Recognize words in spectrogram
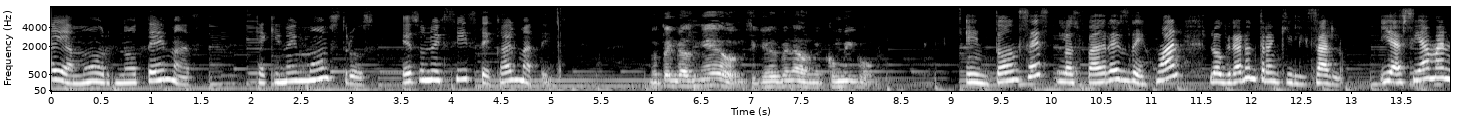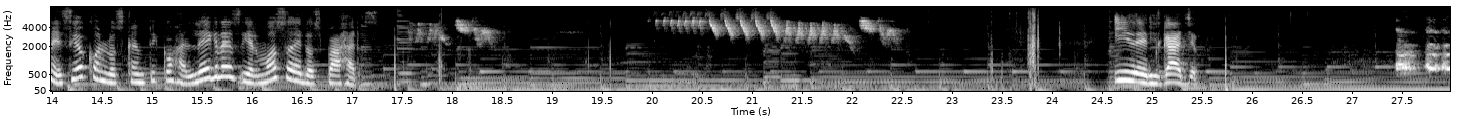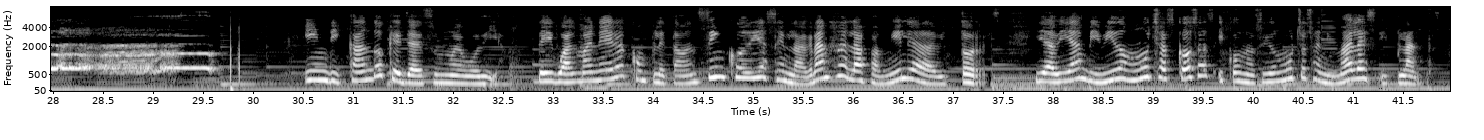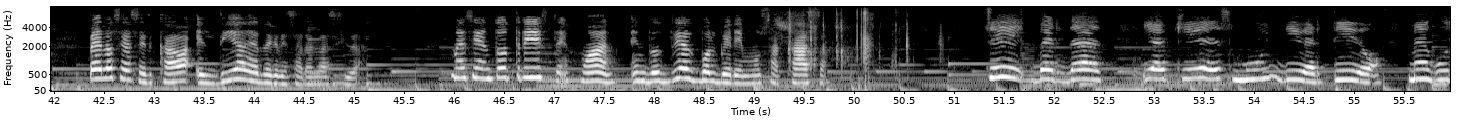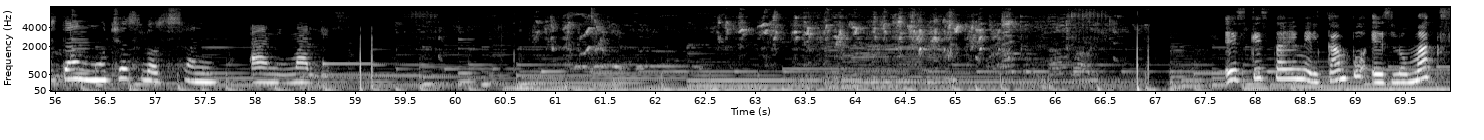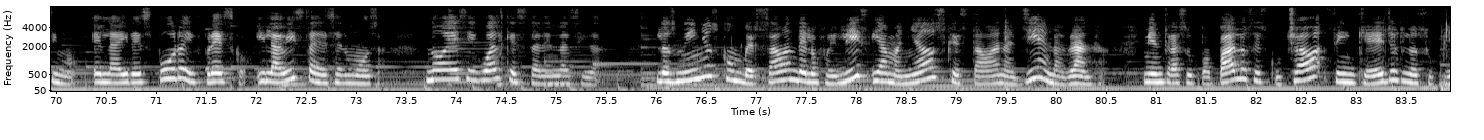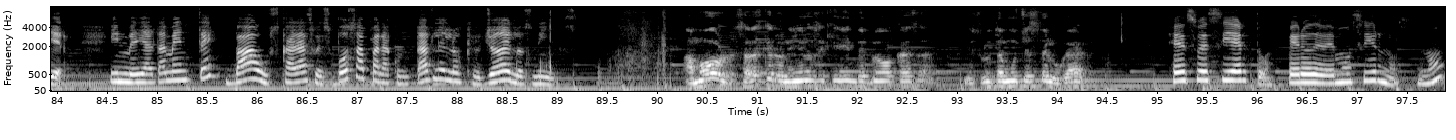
Ay, amor, no temas, que aquí no hay monstruos. Eso no existe, cálmate. No tengas miedo, si quieres ven a dormir conmigo. Entonces los padres de Juan lograron tranquilizarlo, y así amaneció con los cánticos alegres y hermosos de los pájaros. Y del gallo. Indicando que ya es un nuevo día. De igual manera, completaban cinco días en la granja la familia David Torres y habían vivido muchas cosas y conocido muchos animales y plantas, pero se acercaba el día de regresar a la ciudad. Me siento triste, Juan. En dos días volveremos a casa. Sí, verdad. Y aquí es muy divertido. Me gustan mucho los animales. Es que estar en el campo es lo máximo, el aire es puro y fresco y la vista es hermosa, no es igual que estar en la ciudad. Los niños conversaban de lo feliz y amañados que estaban allí en la granja, mientras su papá los escuchaba sin que ellos lo supieran. Inmediatamente va a buscar a su esposa para contarle lo que oyó de los niños. Amor, ¿sabes que los niños no se quieren ir de nuevo a casa? Disfrutan mucho este lugar. Eso es cierto, pero debemos irnos, ¿no?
